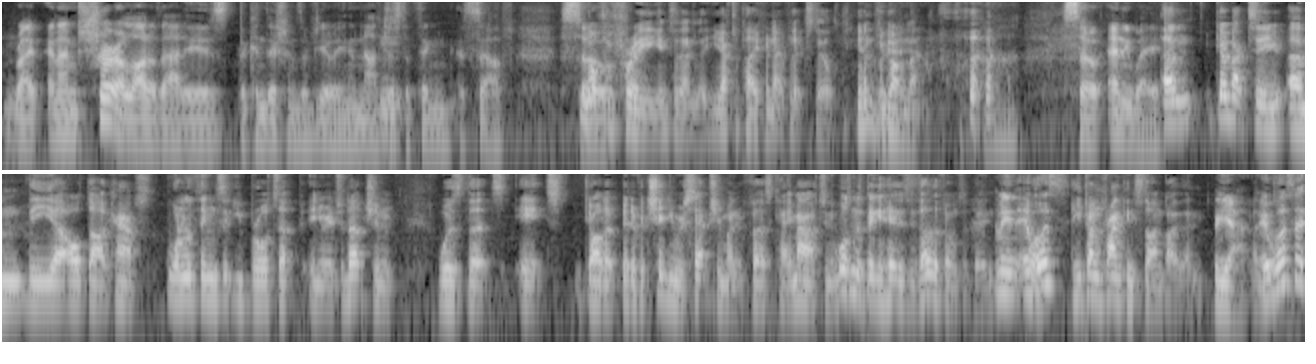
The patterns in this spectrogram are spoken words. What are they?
Right, and I'm sure a lot of that is the conditions of viewing and not just the thing itself. So, Not for free, incidentally. You have to pay for Netflix still. You haven't forgotten Yeah. that. so anyway, Um, going back to um, the uh, old dark house, one of the things that you brought up in your introduction was that it got a bit of a chilly reception when it first came out, and it wasn't as big a hit as his other films had been. I mean, it Well, was- He'd done Frankenstein by then. Yeah, it was a,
